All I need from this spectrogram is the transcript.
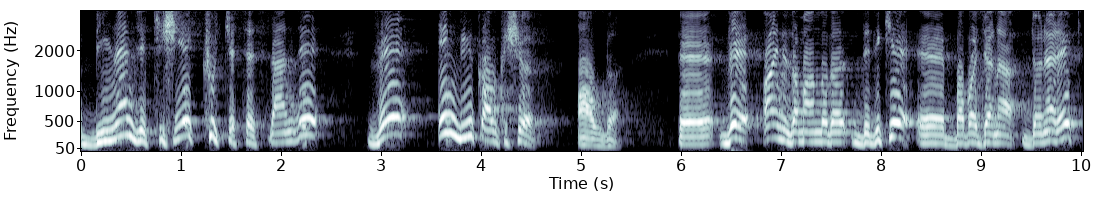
binlerce kişiye Kürtçe seslendi ve en büyük alkışı aldı. Ee, ve aynı zamanda da dedi ki e, Babacan'a dönerek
